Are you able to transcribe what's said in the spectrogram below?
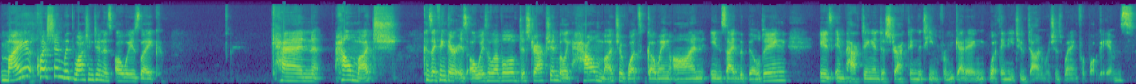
My question with Washington is always like, can how much because I think there is always a level of distraction, but like how much of what's going on inside the building is impacting and distracting the team from getting what they need to done, which is winning football games.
